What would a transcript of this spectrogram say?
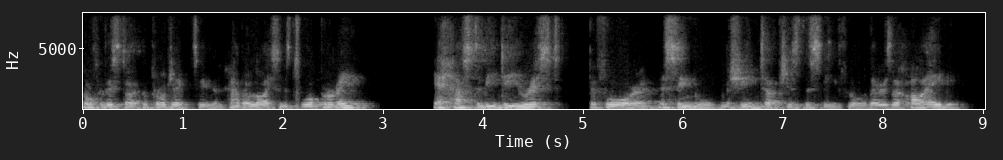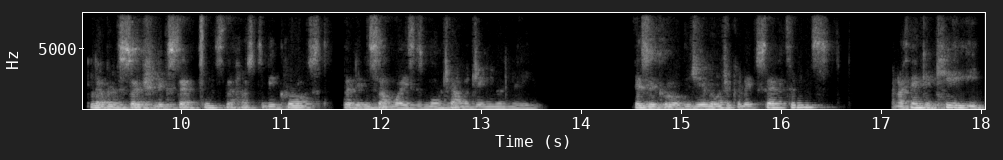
or for this type of project to have a license to operate, it has to be de-risked before a single machine touches the seafloor. There is a high level of social acceptance that has to be crossed, that in some ways is more challenging than the physical or the geological acceptance. And I think a key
